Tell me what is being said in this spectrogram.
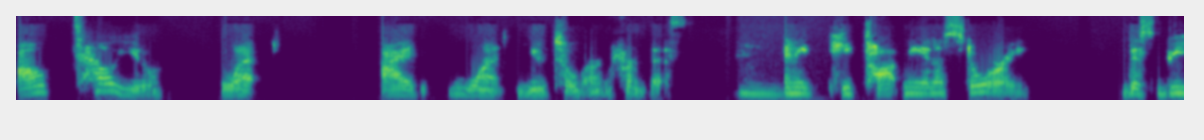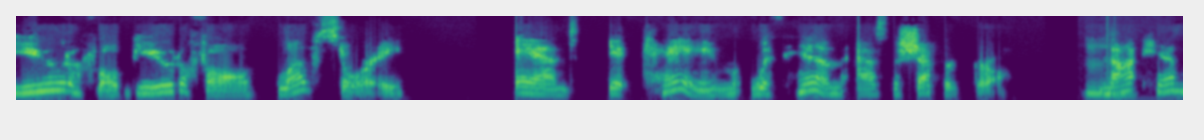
I'll tell you what I want you to learn from this. Mm. And he, he taught me in a story, this beautiful, beautiful love story. And it came with him as the shepherd girl, mm. not him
